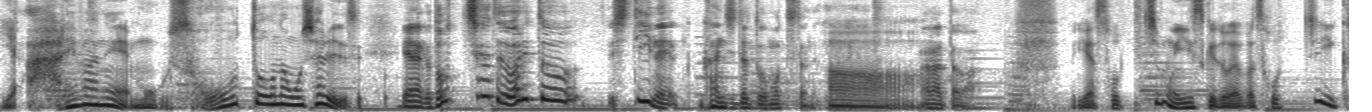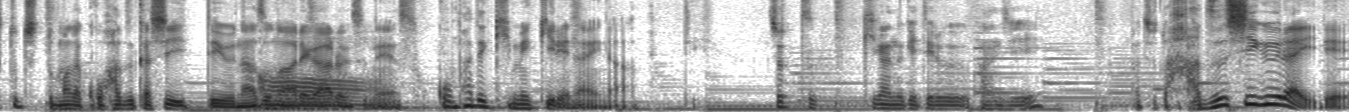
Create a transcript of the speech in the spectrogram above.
いやあれはねもう相当なおしゃれですよ。いやなんかどっちかっていうと割とシティな感じだと思ってたんだけど、ね、あなたは。いやそっちもいいですけどやっぱそっち行くとちょっとまだ小恥ずかしいっていう謎のあれがあるんですね。そこまで決めきれないなっていう。ちょっと気が抜けてる感じ？まあちょっと外しぐらいで、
